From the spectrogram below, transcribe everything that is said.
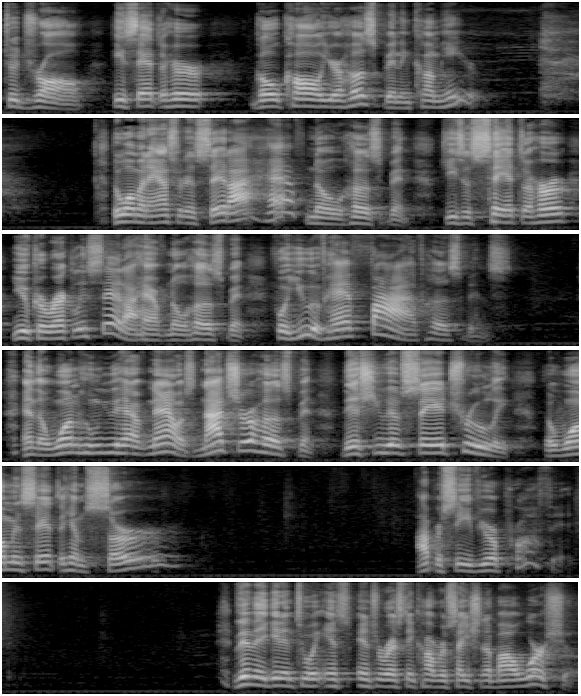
to draw. He said to her, Go call your husband and come here. The woman answered and said, I have no husband. Jesus said to her, You correctly said, I have no husband, for you have had five husbands. And the one whom you have now is not your husband. This you have said truly. The woman said to him, Sir, I perceive you're a prophet. Then they get into an interesting conversation about worship.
